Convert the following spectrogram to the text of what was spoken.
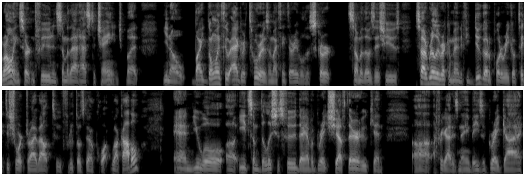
growing certain food and some of that has to change but you know by going through agritourism i think they're able to skirt some of those issues. So i really recommend if you do go to puerto rico take the short drive out to frutos del guacabo and you will uh, eat some delicious food. They have a great chef there who can uh, i forgot his name but he's a great guy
